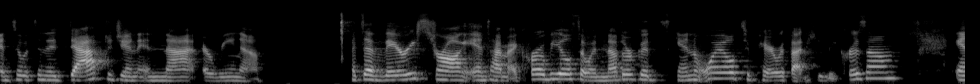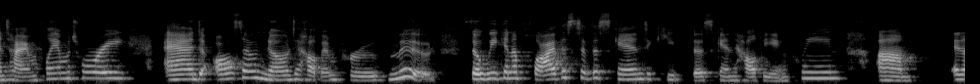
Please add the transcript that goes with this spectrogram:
And so it's an adaptogen in that arena. It's a very strong antimicrobial, so another good skin oil to pair with that helichrysum, anti-inflammatory, and also known to help improve mood. So we can apply this to the skin to keep the skin healthy and clean. Um, and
